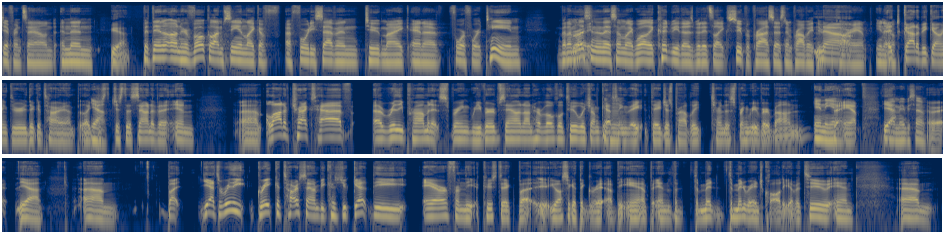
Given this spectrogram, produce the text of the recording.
different sound, and then Yeah. but then on her vocal, I'm seeing like a, a 47 tube mic and a 414. But I'm Right. listening to this, I'm like, well, it could be those, but it's like super processed and probably through No. guitar amp, you know? It's got to be going through the guitar amp, like Yeah. just, just the sound of it. And um, a lot of tracks have a really prominent spring reverb sound on her vocal too, which I'm guessing Mm-hmm. they they just probably turned the spring reverb on In the the amp. amp. Yeah. Yeah. maybe so. All right. Yeah. Um, but yeah, it's a really great guitar sound because you get the air from the acoustic, but you also get the grit of the amp and the the mid the mid range quality of it too. And um,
